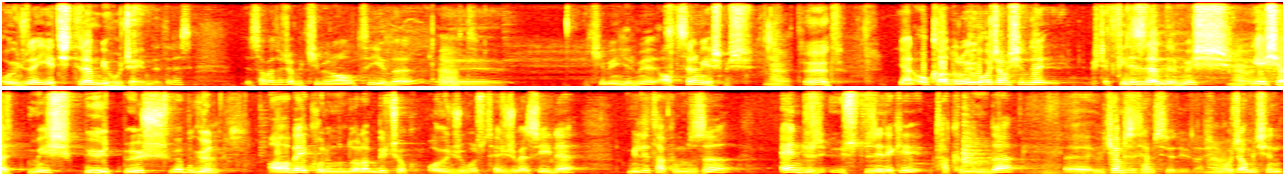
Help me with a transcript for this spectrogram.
oyuncuları yetiştiren bir hocayım dediniz. Samet Hocam 2016 yılı e, 2020 6 sene mi geçmiş? Evet. Evet. Yani o kadroyu hocam şimdi işte filizlendirmiş, yeşertmiş, büyütmüş ve bugün AB konumunda olan birçok oyuncumuz tecrübesiyle milli takımımızı en düz, üst düzeydeki takımında e, ülkemizi temsil ediyorlar. Şimdi hocam için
